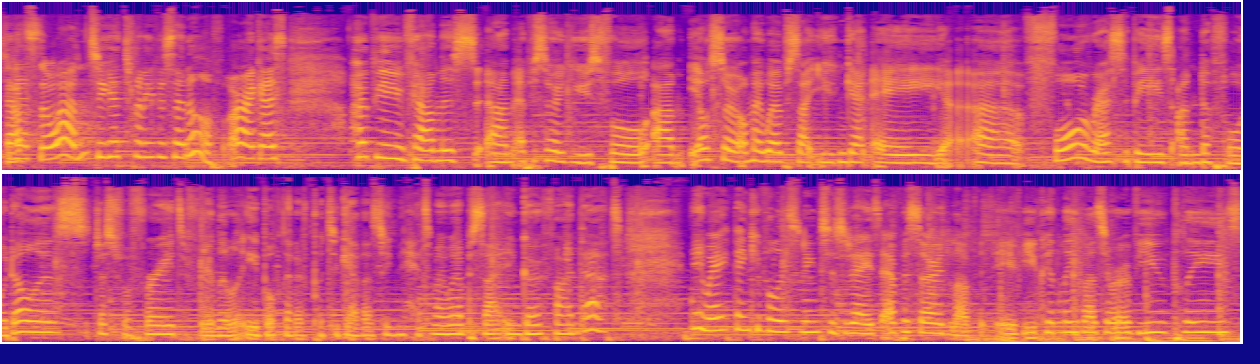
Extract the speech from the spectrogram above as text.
That's the one. To get 20% off. All right, guys. Hope you found this um, episode useful. Um, also, on my website, you can get a uh, four recipes under $4 just for free. It's a free little ebook that I've put together. So you can head to my website and go find that. Anyway, thank you for listening to today's episode. Love it if you can leave us a review, please.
